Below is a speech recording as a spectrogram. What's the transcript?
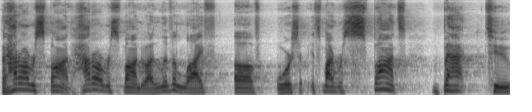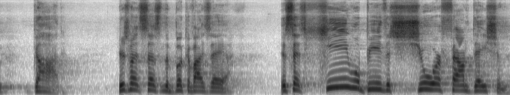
But how do I respond? How do I respond? Do I live a life of worship? It's my response back to God. Here's what it says in the book of Isaiah it says, He will be the sure foundation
